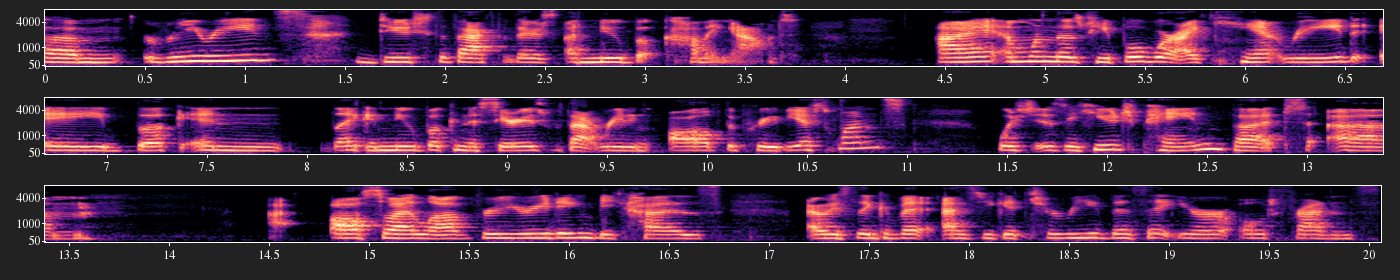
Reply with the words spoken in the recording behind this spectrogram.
um, rereads due to the fact that there's a new book coming out. I am one of those people where I can't read a book in like a new book in a series without reading all of the previous ones, which is a huge pain. But um, also, I love rereading because I always think of it as you get to revisit your old friends.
